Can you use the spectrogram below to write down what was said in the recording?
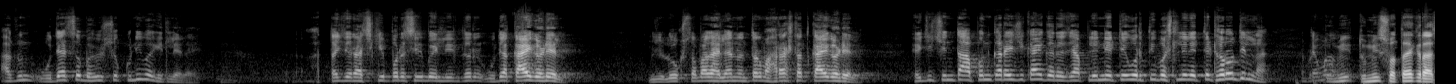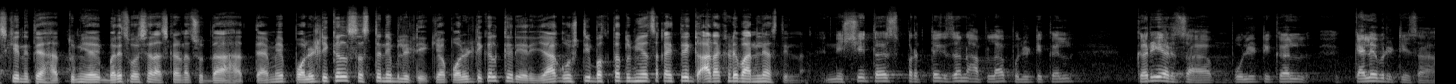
अजून उद्याचं भविष्य कुणी बघितलेलं आहे? आत्ता जी राजकीय परिस्थिती बघितली तर उद्या काय घडेल? म्हणजे लोकसभा झाल्यानंतर महाराष्ट्रात काय घडेल? ह्याची चिंता आपण करायची काय गरज आहे? आपले नेतेवरती बसलेले ते ठरवतील ना. तुम्ही तुम्ही स्वतः एक राजकीय नेते आहात तुम्ही बरेच वर्ष राजकारणात सुद्धा आहात. त्यामुळे पॉलिटिकल सस्टेनेबिलिटी किंवा पॉलिटिकल करिअर या गोष्टी बघता तुम्ही याचा काहीतरी आराखडे बांधले असतील ना? निश्चितच प्रत्येकजण आपला पॉलिटिकल करिअरचा पॉलिटिकल कॅलेबिलिटीचा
